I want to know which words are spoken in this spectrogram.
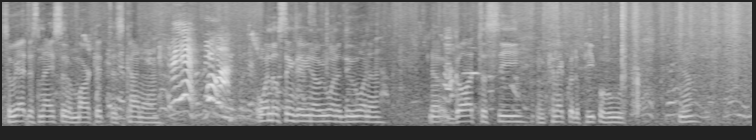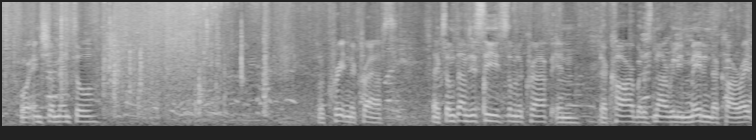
So we're at this nice little market that's kind of one of those things that you know we want to do. We want to you know, go out to see and connect with the people who, you know, are instrumental for creating the crafts. Like sometimes you see some of the craft in the car, but it's not really made in the car, right?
